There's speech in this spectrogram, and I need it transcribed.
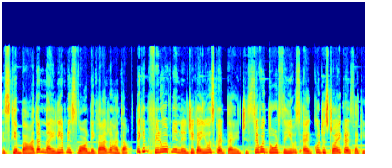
इसके बाद अब नाइली अपनी स्वॉर्ड निकाल रहा था, लेकिन फिर वो अपनी एनर्जी का यूज़ करता है, जिससे वो दूर से ही उस एग को डिस्ट्रॉय कर सके।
